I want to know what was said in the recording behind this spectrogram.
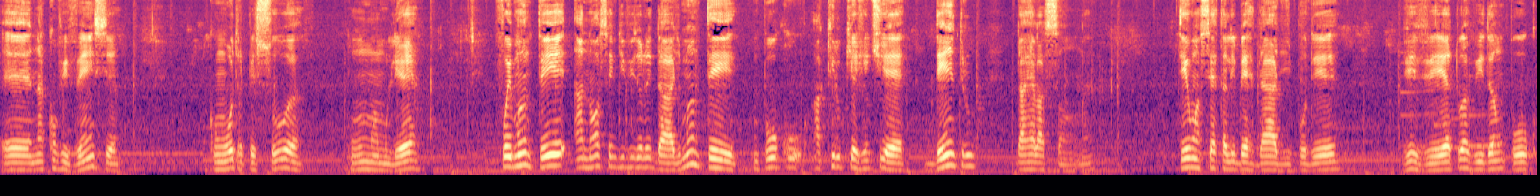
é, na convivência com outra pessoa, com uma mulher, foi manter a nossa individualidade, manter um pouco aquilo que a gente é dentro da relação, né? ter uma certa liberdade de poder viver a tua vida um pouco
